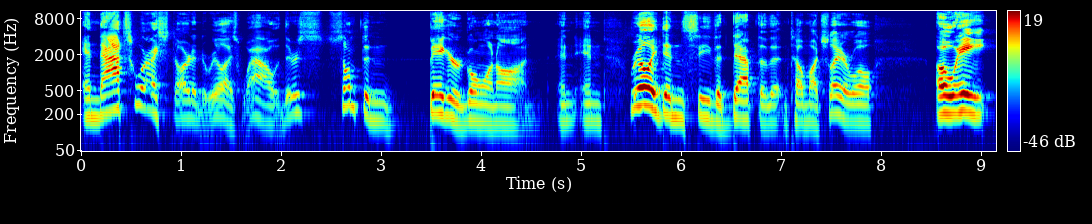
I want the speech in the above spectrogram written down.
And that's where I started to realize, wow, there's something bigger going on. And, and really didn't see the depth of it until much later. Well, 08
